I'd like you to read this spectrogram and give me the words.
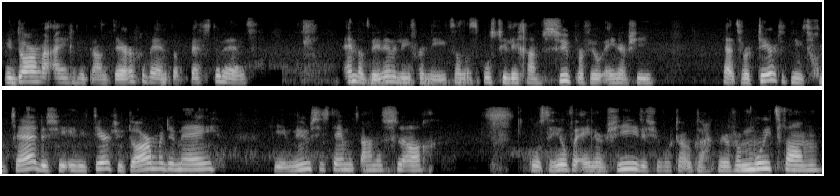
je darmen eigenlijk aan het tergen bent, dat pesten bent. En dat willen we liever niet, want het kost je lichaam super veel energie. Ja, het verteert het niet goed, hè? dus je irriteert je darmen ermee. Je immuunsysteem moet aan de slag. Kost heel veel energie, dus je wordt er ook vaak weer vermoeid van.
